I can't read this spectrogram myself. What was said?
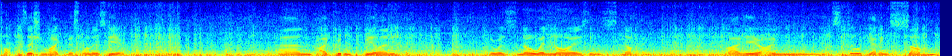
top position, like this one is here, and I couldn't feel anything. There was no wind noise, there was nothing. Right here, I'm still getting some,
